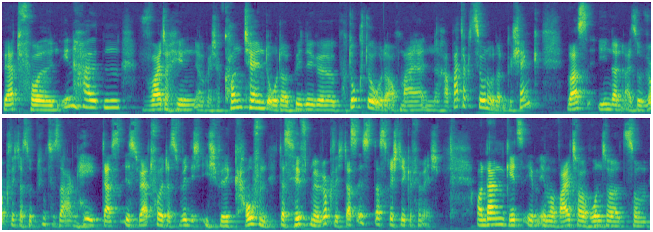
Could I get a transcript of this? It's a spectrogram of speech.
wertvollen Inhalten, weiterhin irgendwelcher Content oder billige Produkte oder auch mal eine Rabattaktion oder ein Geschenk, was ihnen dann also wirklich dazu bringt zu sagen, hey, das ist wertvoll, das will ich, ich will kaufen, das hilft mir wirklich, das ist das Richtige für mich. Und dann geht es eben immer weiter runter zum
